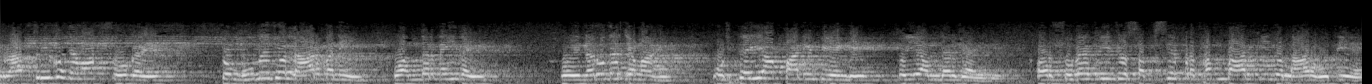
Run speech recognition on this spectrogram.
रात्रि को जब आप सो गए तो मुँह में जो लार बनी, वो अंदर नहीं गई। वो इधर उधर जमा है। उठते ही आप पानी पिएँगे तो ये अंदर जाएगी। और सुबह की जो सबसे प्रथम बार की जो लार होती है,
